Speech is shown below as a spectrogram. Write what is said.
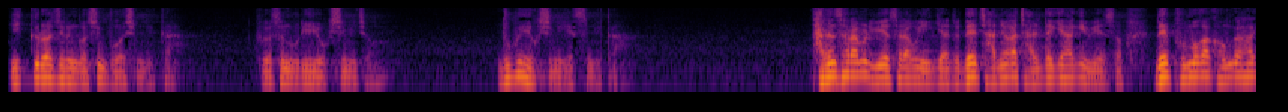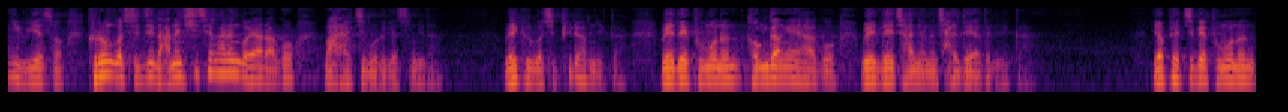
이끌어지는 것이 무엇입니까? 그것은 우리의 욕심이죠. 누구의 욕심이겠습니까? 다른 사람을 위해서라고 얘기하죠. 내 자녀가 잘 되게 하기 위해서, 내 부모가 건강하기 위해서 그런 것이지 나는 희생하는 거야 라고 말할지 모르겠습니다. 왜 그것이 필요합니까? 왜 내 부모는 건강해야 하고 왜 내 자녀는 잘 돼야 됩니까? 옆에 집에 부모는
